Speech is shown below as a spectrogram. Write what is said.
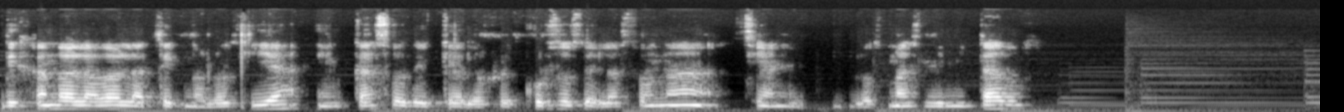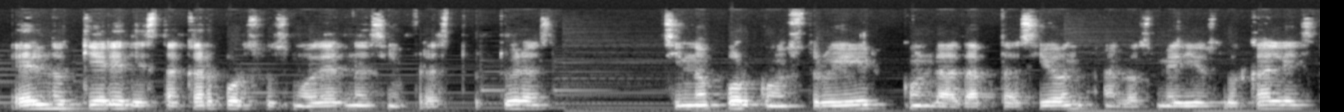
dejando al lado la tecnología en caso de que los recursos de la zona sean los más limitados. Él no quiere destacar por sus modernas infraestructuras, sino por construir con la adaptación a los medios locales,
